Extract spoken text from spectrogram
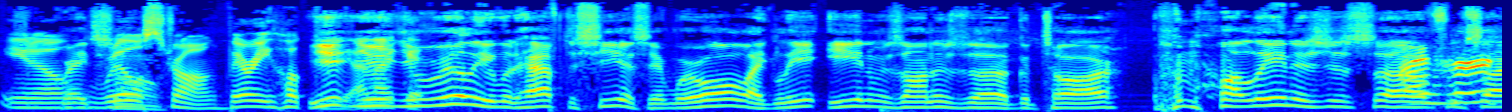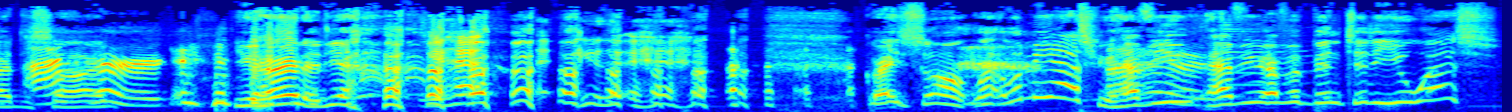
You know, Great real song. strong, very hooky. You, you, like you really would have to see us. And We're all like, Lee, Ian was on his uh, guitar. Marlene is just uh, from heard. side to I've side. heard. You heard it, yeah. You Great song. Well, let me ask you: Have you have you ever been to the U.S.?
